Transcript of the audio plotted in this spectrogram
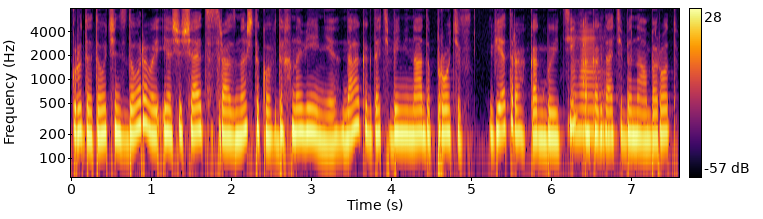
Круто, это очень здорово. И ощущается сразу, знаешь, такое вдохновение, да, когда тебе не надо против ветра как бы идти, угу. а когда тебе наоборот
